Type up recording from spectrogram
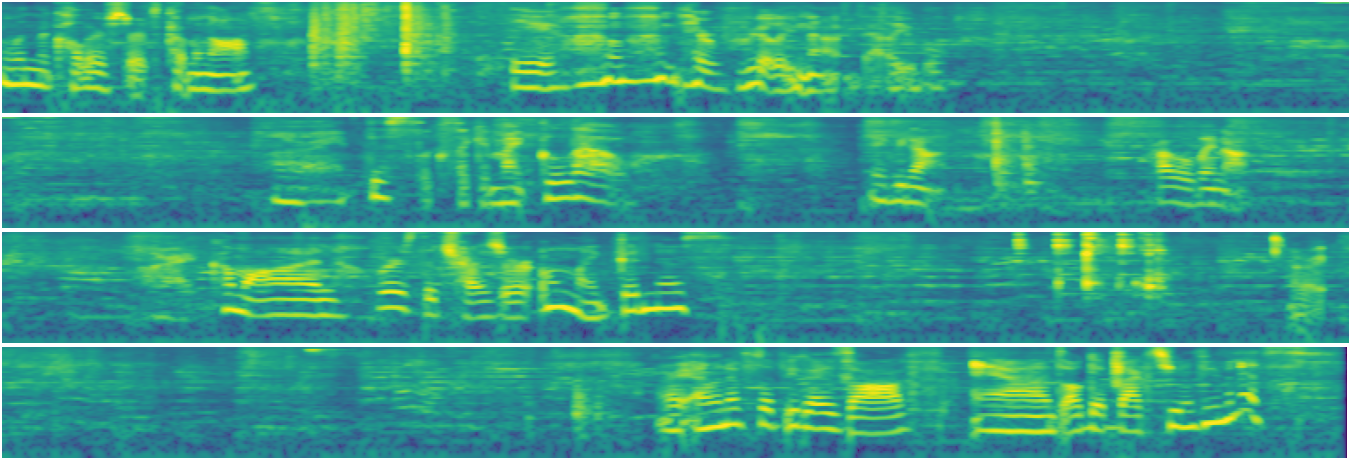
when the color starts coming off, they they're really not valuable. All right, this looks like it might glow. Maybe not. Probably not. All right, come on. Where's the treasure? Oh my goodness. All right. All right, I'm gonna flip you guys off and I'll get back to you in a few minutes.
